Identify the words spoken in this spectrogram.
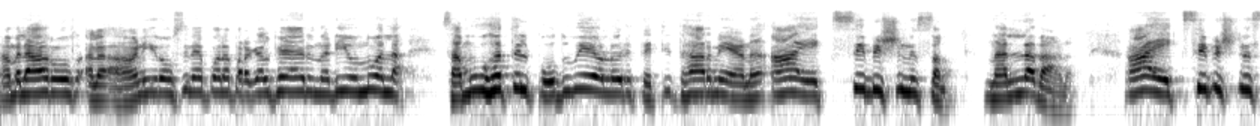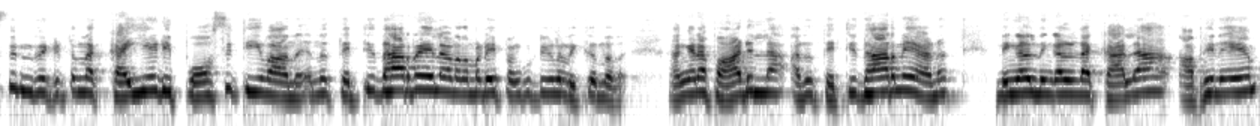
അമല റോസ് അല്ല ആണി റോസിനെ പോലെ പ്രഗത്ഭയായ ഒരു നടിയൊന്നുമല്ല. സമൂഹത്തിൽ പൊതുവെയുള്ള ഒരു തെറ്റിദ്ധാരണയാണ് ആ എക്സിബിഷനിസം നല്ലതാണ്. ആ എക്സിബിഷനിസത്തിന് കിട്ടുന്ന കയ്യടി പോസിറ്റീവാണ് എന്ന തെറ്റിദ്ധാരണയിലാണ് നമ്മുടെ ഈ പെൺകുട്ടികൾ നിൽക്കുന്നത്. അങ്ങനെ പാടില്ല. അത് തെറ്റിദ്ധാരണയാണ്. നിങ്ങൾ നിങ്ങളുടെ കല അഭിനയം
